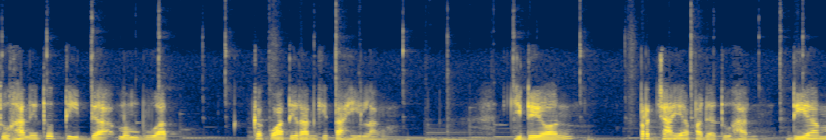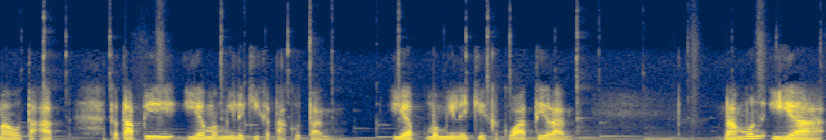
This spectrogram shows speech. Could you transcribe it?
Tuhan itu tidak membuat kekhawatiran kita hilang. Gideon percaya pada Tuhan, dia mau taat, tetapi ia memiliki ketakutan, ia memiliki kekhawatiran. Namun ia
